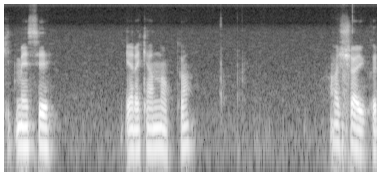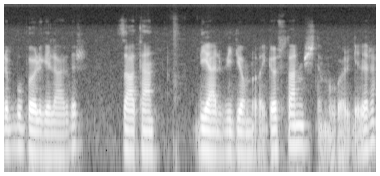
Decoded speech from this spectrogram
gitmesi gereken nokta aşağı yukarı bu bölgelerdir. Zaten diğer videomda da göstermiştim bu bölgeleri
